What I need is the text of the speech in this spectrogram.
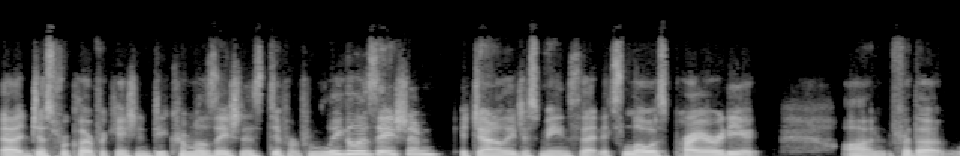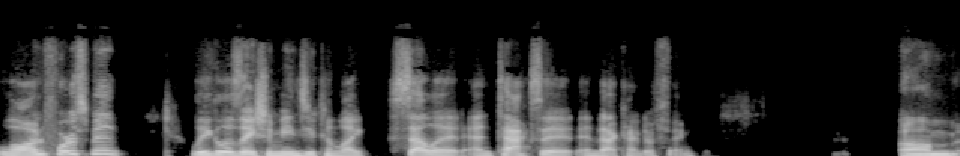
Uh, just for clarification, decriminalization is different from legalization. It generally just means that it's lowest priority on for the law enforcement. Legalization means you can like sell it and tax it and that kind of thing. Um,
